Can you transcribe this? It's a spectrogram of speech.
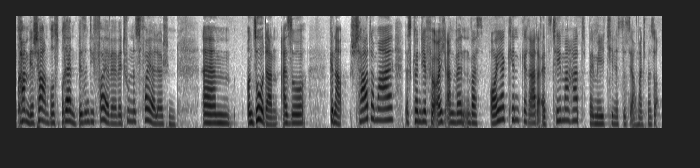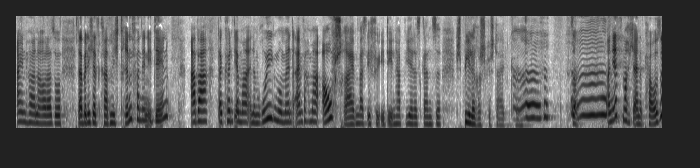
komm, wir schauen, wo es brennt, wir sind die Feuerwehr, wir tun das Feuer löschen. Ähm, und so dann. Also Genau, schaut da mal, das könnt ihr für euch anwenden, was euer Kind gerade als Thema hat. Bei Mädchen ist das ja auch manchmal so Einhörner oder so. Da bin ich jetzt gerade nicht drin von den Ideen. Aber da könnt ihr mal in einem ruhigen Moment einfach mal aufschreiben, was ihr für Ideen habt, wie ihr das Ganze spielerisch gestalten könnt. So, und jetzt mache ich eine Pause.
